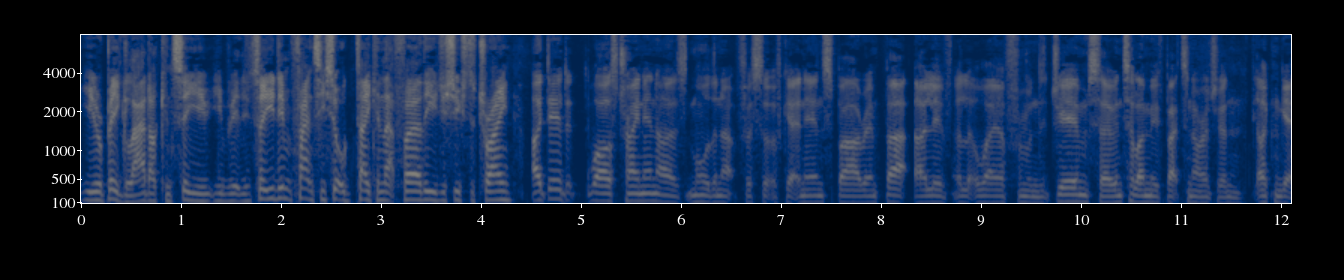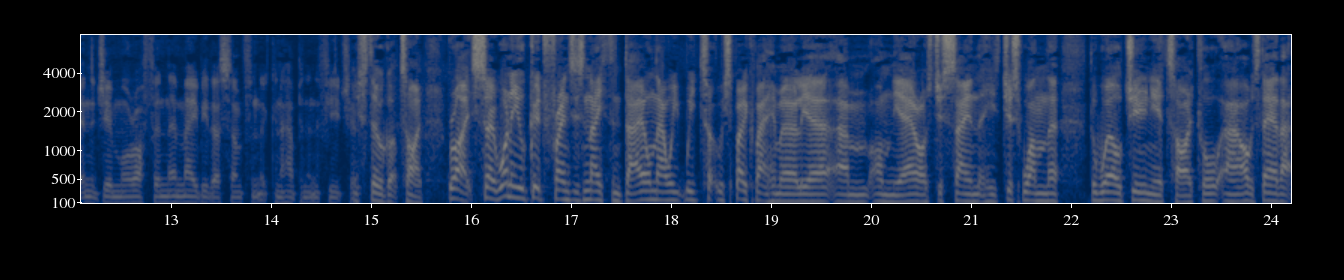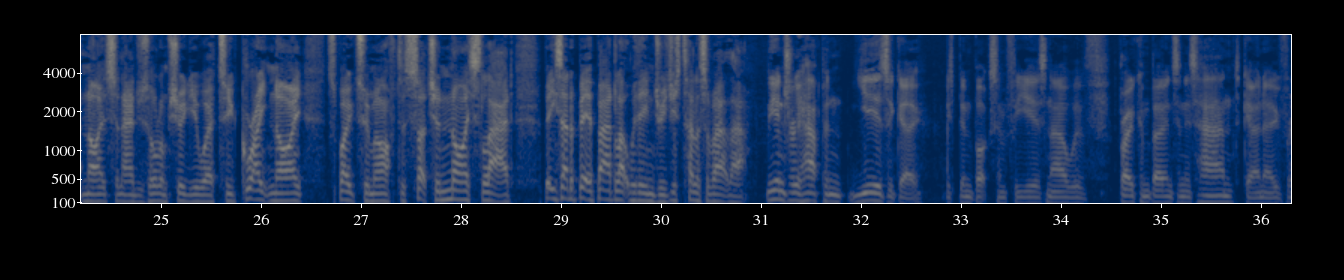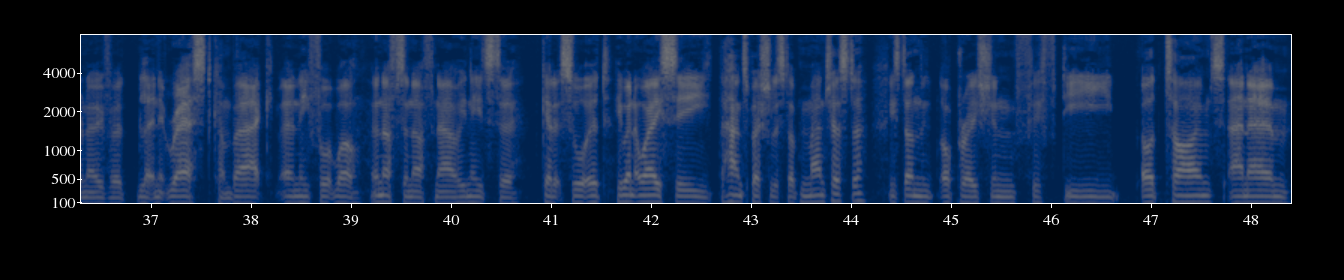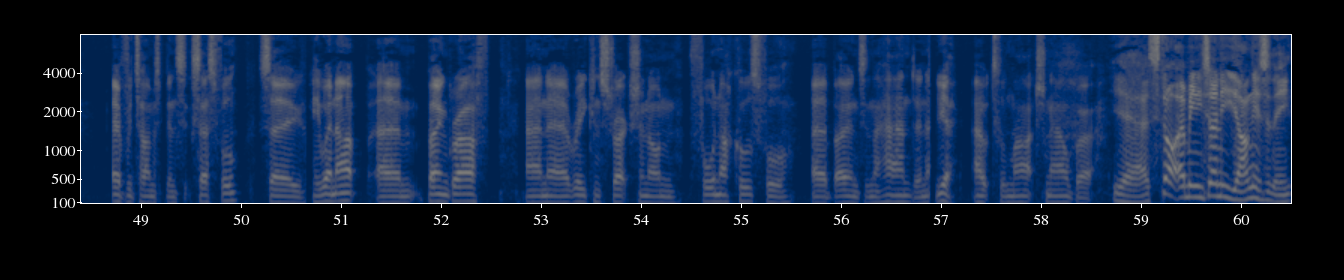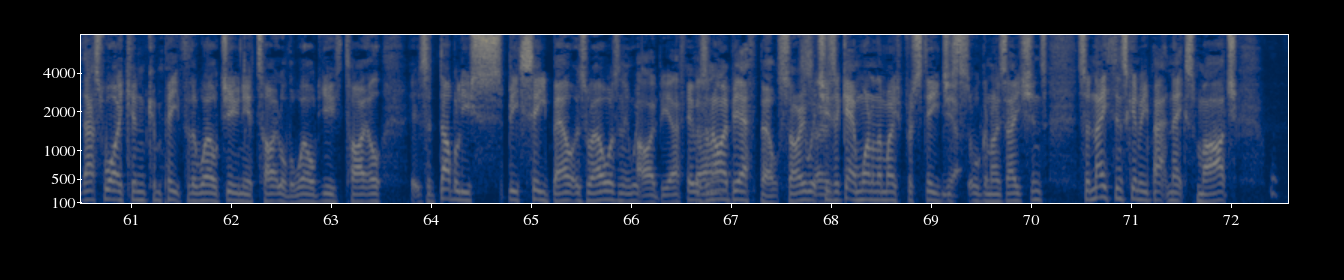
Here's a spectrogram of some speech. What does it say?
you're a big lad. I can see you, you. So you didn't fancy sort of taking that further. You just used to train. I did whilst training. I was more than up for sort of getting in, sparring, but I live a little way off from the gym. So until I move back to Norwich and I can get in the gym more often, then maybe there's something that can happen in the future. You've still got time, right? So one of your good friends is Nathan Dale. Now we we, t- we spoke about him earlier um, on the air. I was just saying that he's just won the the World Junior title. Uh, I was there that night at St Andrews Hall. I'm sure you were too. Great night. Spoke to him after. Such a nice lad, but he's had a bit of bad luck with injury. Just tell us about that. The injury happened years ago. He's been boxing for years now with broken bones in his hand, going over and over, letting it rest, come back. And he thought, well, enough's enough now. He needs to get it sorted. He went away, see the hand specialist up in Manchester. He's done the operation 50 odd times, and um, every time it's been successful. So he went up, um, bone graft, and uh, reconstruction on four knuckles, four uh, bones in the hand, and uh, yeah, out till March now. But Yeah, it's not. I mean, he's only young, isn't he? That's why he can compete for the World Junior title or the World Youth title. It's a WBC belt as well, wasn't it? Which- IBF It was an. IBF belt, sorry, which is again one of the most prestigious organisations. So Nathan's going to be back next March.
